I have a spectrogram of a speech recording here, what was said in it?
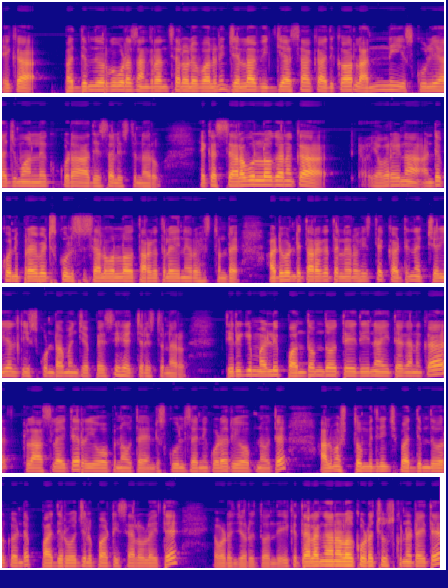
ఇక పద్దెనిమిది వరకు కూడా సంక్రాంతి సెలవులు ఇవ్వాలని జిల్లా విద్యాశాఖ అధికారులు అన్ని స్కూల్ యాజమాన్యాలకు కూడా ఆదేశాలు ఇస్తున్నారు. ఇక సెలవుల్లో కనుక ఎవరైనా అంటే కొన్ని ప్రైవేట్ స్కూల్స్ సెలవుల్లో తరగతులు నిర్వహిస్తుంటాయి. అటువంటి తరగతులు నిర్వహిస్తే కఠిన చర్యలు తీసుకుంటామని చెప్పేసి హెచ్చరిస్తున్నారు. తిరిగి మళ్ళీ పంతొమ్మిదో తేదీన అయితే కనుక క్లాసులు అయితే రీఓపెన్ అవుతాయండి. స్కూల్స్ అన్నీ కూడా రీఓపెన్ అవుతాయి. ఆల్మోస్ట్ తొమ్మిది నుంచి పద్దెనిమిది వరకు అంటే పది రోజుల పాటు సెలవులు అయితే ఇవ్వడం జరుగుతుంది. ఇక తెలంగాణలో కూడా చూసుకున్నట్టయితే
